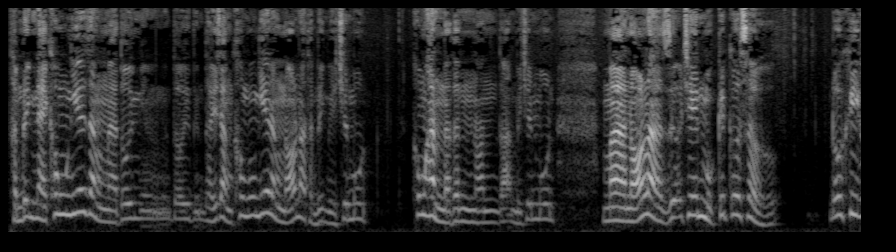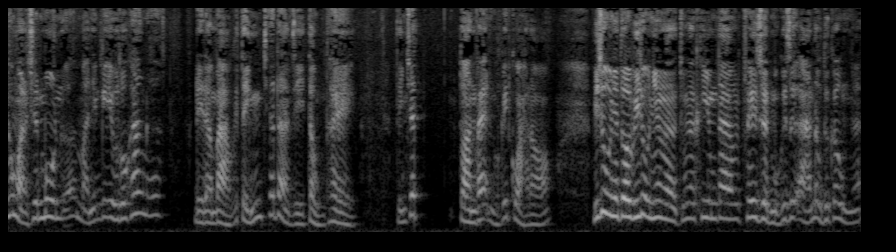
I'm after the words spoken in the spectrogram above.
thẩm định này không nghĩa rằng là tôi tôi thấy rằng không có nghĩa rằng nó là thẩm định về chuyên môn. Không hẳn là thần hoàn toàn về chuyên môn mà nó là dựa trên một cái cơ sở đôi khi không phải là chuyên môn nữa mà những cái yếu tố khác nữa để đảm bảo cái tính chất là gì tổng thể tính chất toàn vẹn của kết quả đó. Ví dụ như tôi ví dụ như là chúng ta khi chúng ta phê duyệt một cái dự án đầu tư công ấy,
